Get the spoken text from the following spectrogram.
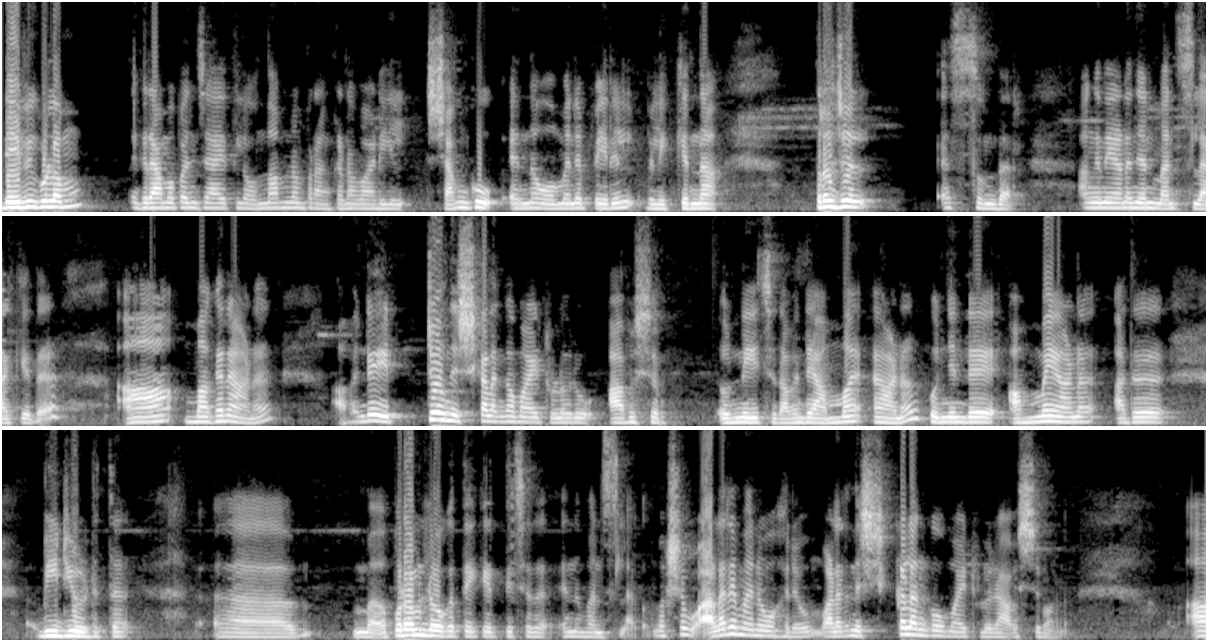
ദേവികുളം ഗ്രാമപഞ്ചായത്തിലെ ഒന്നാം നമ്പർ അങ്കണവാടിയിൽ ശംഖു എന്ന ഓമന പേരിൽ വിളിക്കുന്ന പ്രജ്വൽ എസ് സുന്ദർ. അങ്ങനെയാണ് ഞാൻ മനസ്സിലാക്കിയത്. ആ മകനാണ് അവന്റെ ഏറ്റവും നിഷ്കളങ്കമായിട്ടുള്ളൊരു ആവശ്യം ഉന്നയിച്ചത്. അവന്റെ അമ്മ ആണ് കുഞ്ഞിന്റെ അമ്മയാണ് അത് വീഡിയോ എടുത്ത് പുറം ലോകത്തേക്ക് എത്തിച്ചത് എന്ന് മനസ്സിലാക്കുന്നു. പക്ഷെ വളരെ മനോഹരവും വളരെ നിഷ്കളങ്കവുമായിട്ടുള്ളൊരു ആവശ്യമാണ്. ആ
